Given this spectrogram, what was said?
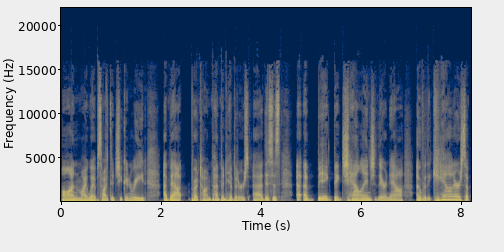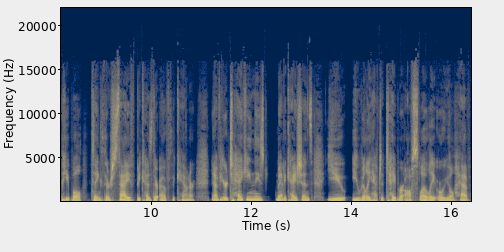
on my website that you can read about proton pump inhibitors. Uh, this is a, a, big, big challenge. They're now over the counter, so people think they're safe because they're over the counter. Now, if you're taking these medications, you you really have to taper off slowly, or you'll have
